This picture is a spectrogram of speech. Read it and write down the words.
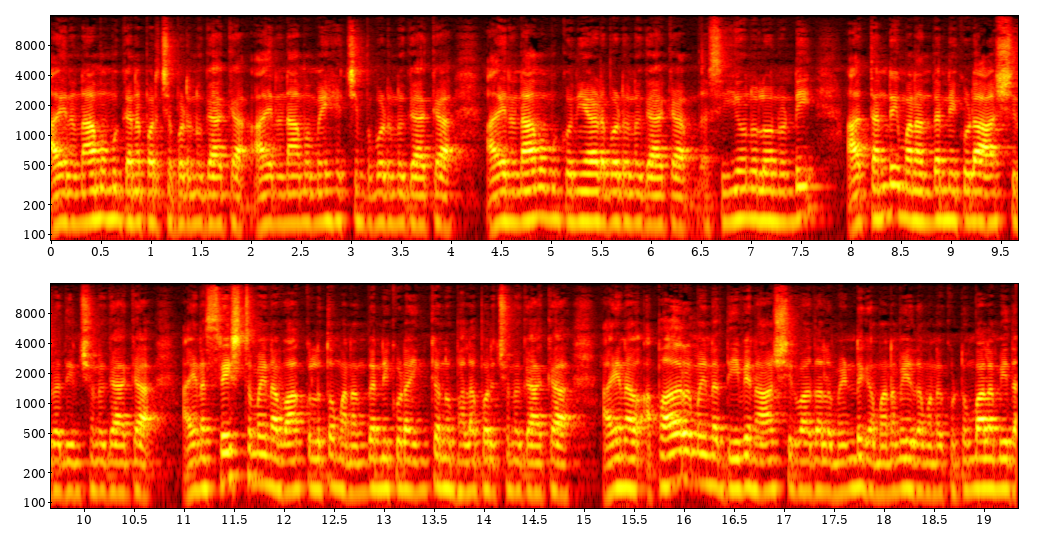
ఆయన నామము గనపరచబడును గాక ఆయన నామమే హెచ్చింపబడును గాక ఆయన నామము కొనియాడబడును గాక సియోనులో నుండి ఆ తండ్రి మనందరినీ కూడా ఆశీర్వదించును గాక ఆయన శ్రేష్టమైన వాక్కులతో మనందరినీ కూడా ఇంకను బలపరచును గాక ఆయన ఆయన అపారమైన దీవెన ఆశీర్వాదాలు మెండుగా మన మీద మన కుటుంబాల మీద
